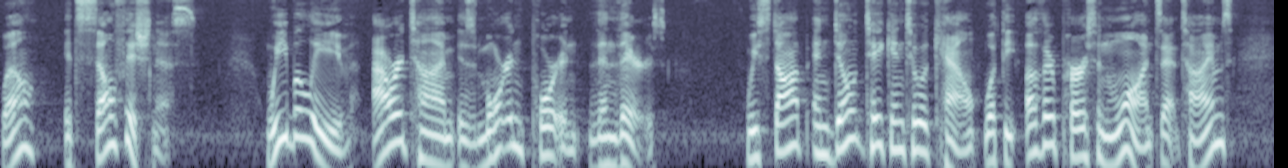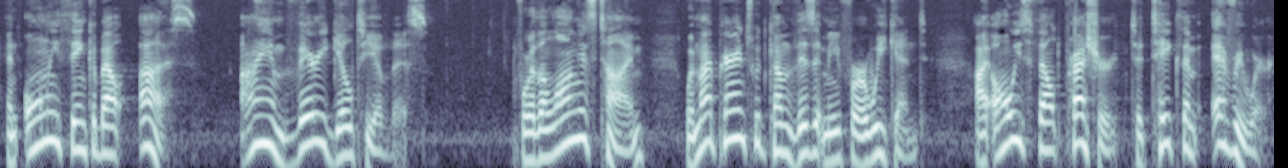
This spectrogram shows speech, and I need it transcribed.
Well, it's selfishness. We believe our time is more important than theirs. We stop and don't take into account what the other person wants at times and only think about us. I am very guilty of this. For the longest time, when my parents would come visit me for a weekend, I always felt pressure to take them everywhere,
